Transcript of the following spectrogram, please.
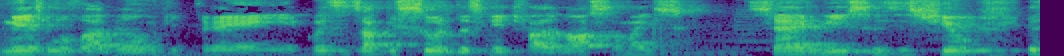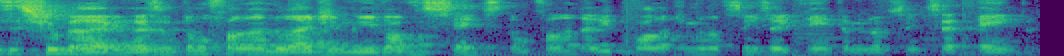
mesmo vagão de trem, coisas absurdas que a gente fala, nossa, mas sério isso existiu? Existiu, galera, nós não estamos falando lá de 1900, estamos falando ali volta de 1980, 1970,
